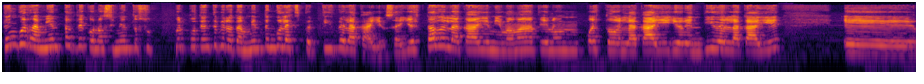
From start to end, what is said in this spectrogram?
tengo herramientas de conocimiento súper potentes, pero también tengo la expertise de la calle. O sea, yo he estado en la calle, mi mamá tiene un puesto en la calle, yo he vendido en la calle. Eh,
